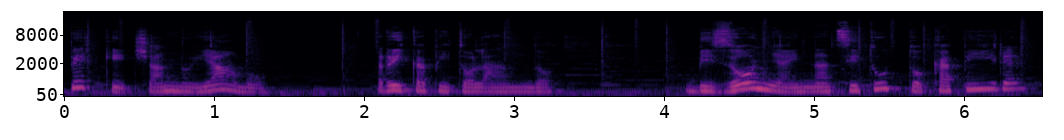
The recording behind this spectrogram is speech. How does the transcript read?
perché ci annoiamo. Ricapitolando, bisogna innanzitutto capire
